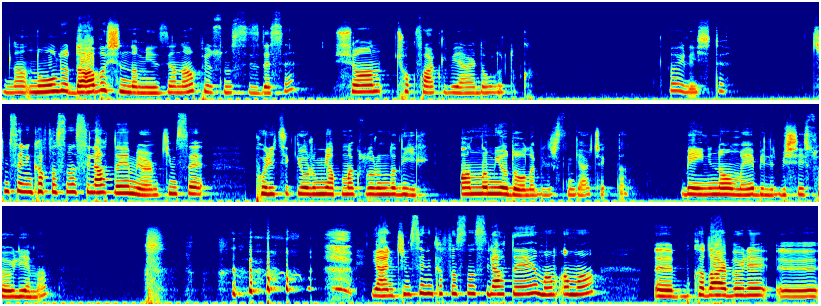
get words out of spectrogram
Ne oluyor? Dağ başında mıyız ya? Ne yapıyorsunuz siz dese? Şu an çok farklı bir yerde olurduk. Öyle işte. Kimsenin kafasına silah dayamıyorum. Kimse politik yorum yapmak zorunda değil. Anlamıyor da olabilirsin gerçekten. Beynin olmayabilir. Bir şey söyleyemem. yani kimsenin kafasına silah dayayamam ama e, bu kadar böyle e,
